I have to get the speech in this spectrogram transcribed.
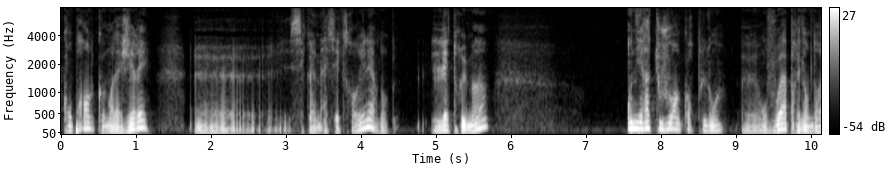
comprendre comment la gérer, euh, c'est quand même assez extraordinaire. Donc l'être humain, on ira toujours encore plus loin. Euh, on voit par exemple dans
